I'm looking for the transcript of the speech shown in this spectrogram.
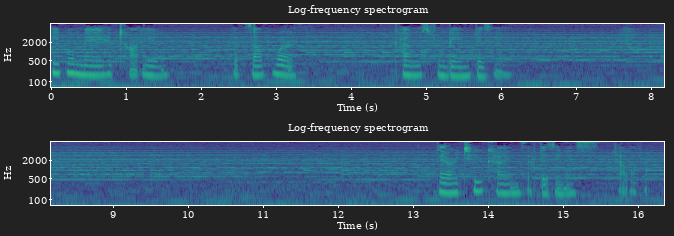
People may have taught you that self worth comes from being busy. There are two kinds of busyness, however.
